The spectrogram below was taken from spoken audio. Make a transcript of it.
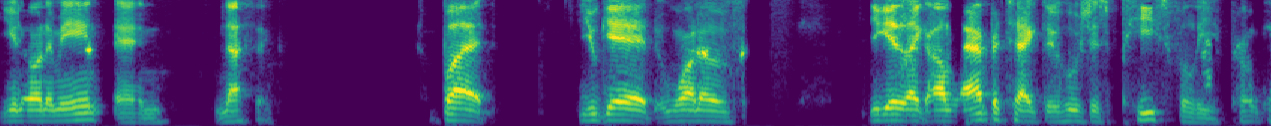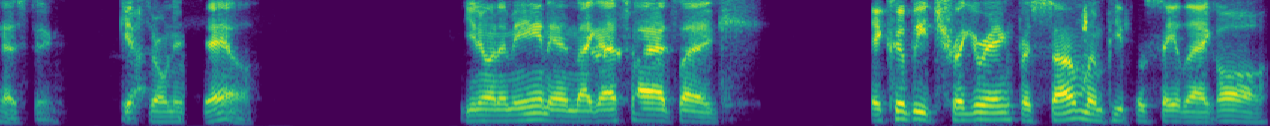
You know what I mean? And nothing. But you get one of you get like a land protector who's just peacefully protesting, get Yeah. thrown in jail. You know what I mean? And like that's why it's like it could be triggering for some when people say like, oh,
